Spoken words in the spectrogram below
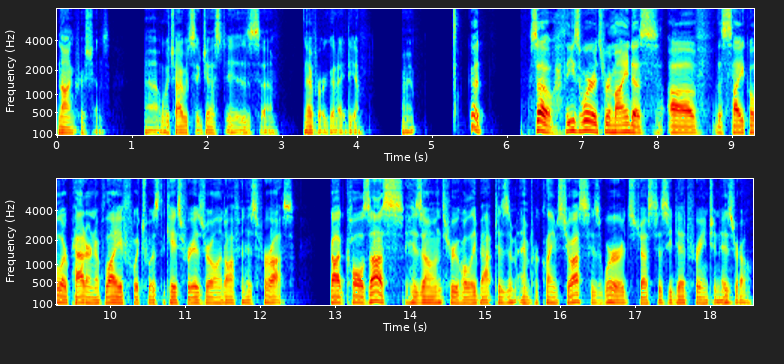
non Christians, uh, which I would suggest is uh, never a good idea. Right? Good. So these words remind us of the cycle or pattern of life, which was the case for Israel and often is for us. God calls us his own through holy baptism and proclaims to us his words, just as he did for ancient Israel.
